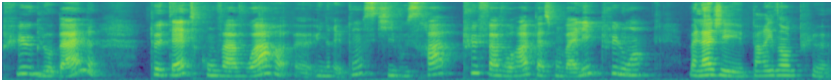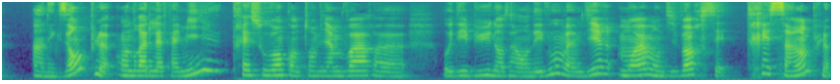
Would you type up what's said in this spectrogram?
plus globale, peut-être qu'on va avoir euh, une réponse qui vous sera plus favorable parce qu'on va aller plus loin. Bah là, j'ai par exemple un exemple en droit de la famille. Très souvent, quand on vient me voir euh, au début dans un rendez-vous, on va me dire Moi, mon divorce, c'est très simple.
